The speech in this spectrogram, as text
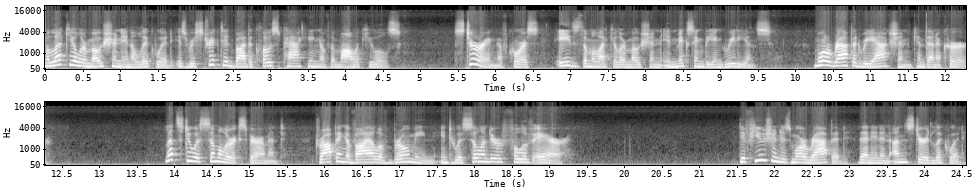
Molecular motion in a liquid is restricted by the close packing of the molecules. Stirring, of course, aids the molecular motion in mixing the ingredients. More rapid reaction can then occur. Let's do a similar experiment. dropping a vial of bromine into a cylinder full of air. Diffusion is more rapid than in an unstirred liquid.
